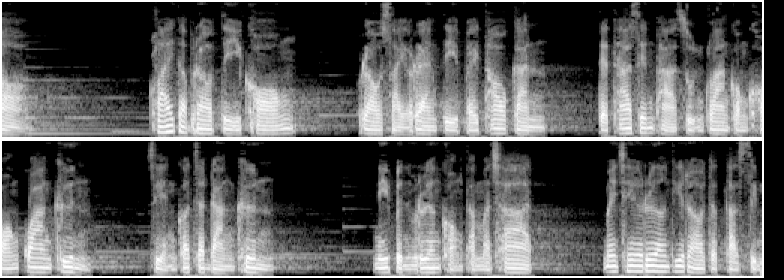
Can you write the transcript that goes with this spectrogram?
ตอบคล้ายกับเราตีค้อง เราใส่แรงตีไปเท่ากัน แต่ถ้าเส้นผ่าศูนย์กลางของค้องกว้างขึ้น เสียงก็จะดังขึ้น นี้เป็นเรื่องของธรรมชาติ ไม่ใช่เรื่องที่เราจะตัดสิน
